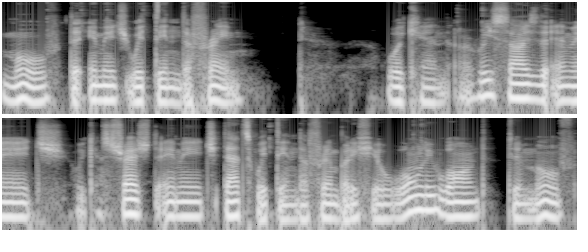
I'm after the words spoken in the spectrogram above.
move the image within the frame. We can uh, resize the image, we can stretch the image, that's within the frame. But if you only want to move,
